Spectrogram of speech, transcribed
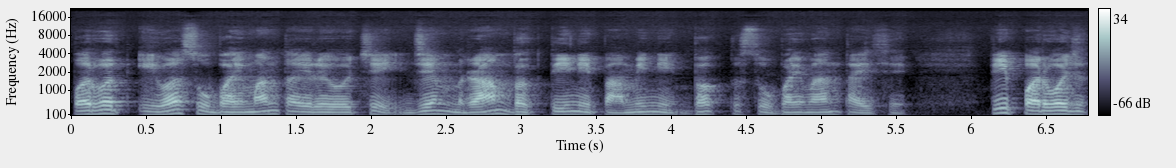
પર્વત એવા શોભાયમાન થઈ રહ્યો છે, જેમ રામ ભક્તિને પામીને ભક્ત શોભાયમાન થાય છે. તે પર્વત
